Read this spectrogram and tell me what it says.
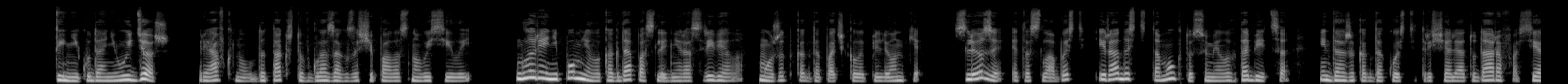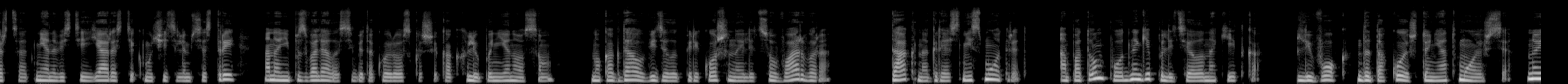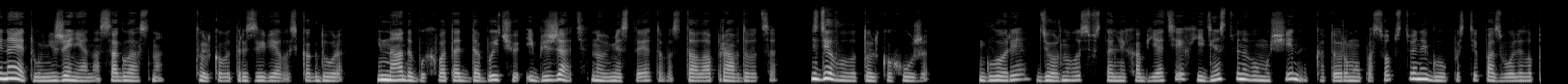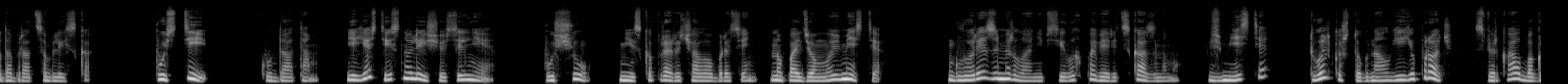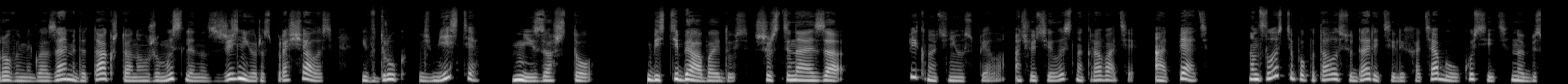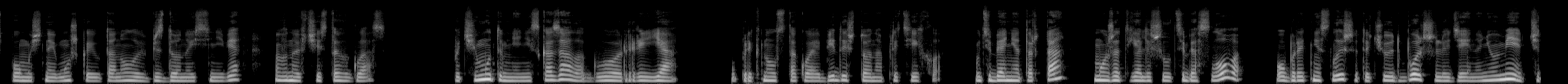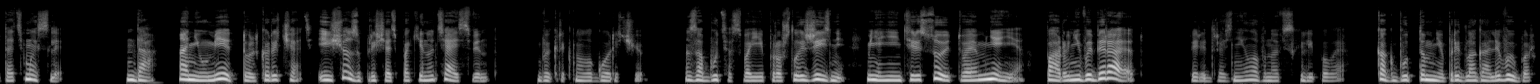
«Ты никуда не уйдешь!» — рявкнул, да так, что в глазах защипало с новой силой. Глория не помнила, когда последний раз ревела. Может, когда пачкала пеленки. Слезы — это слабость и радость тому, кто сумел их добиться. И даже когда кости трещали от ударов, а сердце от ненависти и ярости к мучителям сестры, она не позволяла себе такой роскоши, как хлюпанье носом. Но когда увидела перекошенное лицо варвара, так на грязь не смотрят. А потом под ноги полетела накидка. Плевок, да такой, что не отмоешься. Но и на это унижение она согласна. Только вот разревелась, как дура. И надо бы хватать добычу и бежать, но вместо этого стала оправдываться. Сделала только хуже. Глория дернулась в стальных объятиях единственного мужчины, которому по собственной глупости позволила подобраться близко. «Пусти!» «Куда там?» Ее стиснули еще сильнее. «Пущу», — низко прорычал оборотень. «Но пойдем мы вместе». Глория замерла, не в силах поверить сказанному. «Вместе?» Только что гнал ее прочь, сверкал багровыми глазами да так, что она уже мысленно с жизнью распрощалась. И вдруг «вместе?» Ни за что. Без тебя обойдусь, шерстяная за...» Пикнуть не успела, очутилась на кровати. Опять. От злости попыталась ударить или хотя бы укусить, но беспомощной мушкой утонула в бездонной синеве вновь чистых глаз. «Почему ты мне не сказала, Глория?» упрекнул с такой обидой, что она притихла. «У тебя нет рта? Может, я лишил тебя слова?» Оборотни слышат и чуют больше людей, но не умеют читать мысли. «Да, они умеют только рычать и еще запрещать покинуть Айсвинд», — выкрикнула горечью. «Забудь о своей прошлой жизни. Меня не интересует твое мнение. Пару не выбирают передразнила, вновь всхлипывая. «Как будто мне предлагали выбор».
